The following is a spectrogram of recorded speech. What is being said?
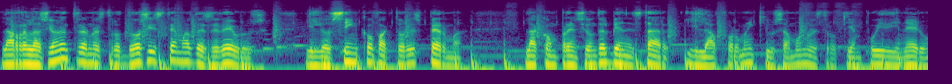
La relación entre nuestros dos sistemas de cerebros y los cinco factores PERMA, la comprensión del bienestar y la forma en que usamos nuestro tiempo y dinero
